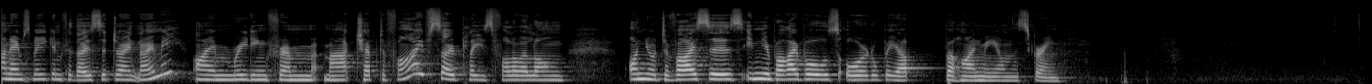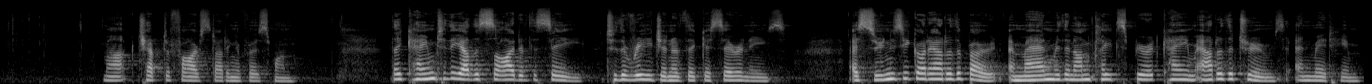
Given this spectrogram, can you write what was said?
My name's Megan, for those that don't know me. I'm reading from Mark chapter 5, so please follow along on your devices, in your Bibles, or it'll be up behind me on the screen. Mark chapter 5, starting at verse 1. They came to the other side of the sea, to the region of the Gerasenes. As soon as he got out of the boat, a man with an unclean spirit came out of the tombs and met him.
